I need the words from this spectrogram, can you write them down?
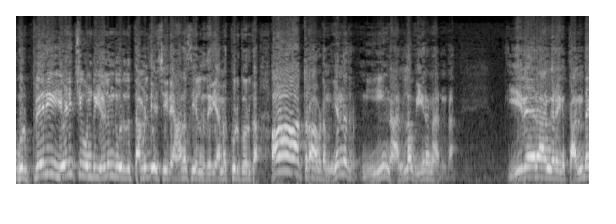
ஒரு பெரிய எழுச்சி ஒன்று எழுந்து வருது தமிழ் தேசிய அரசியல் தெரியாம குறுக்கு குறுக்கா ஆ திராவிடம் என்ன நீ நல்ல வீரனா இருந்தா. ஈவேராங்கிற என் தந்தை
